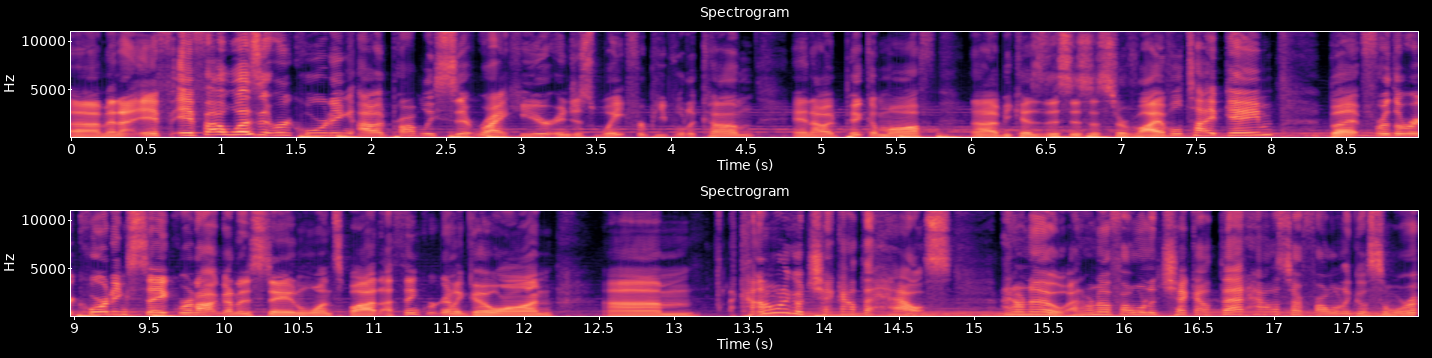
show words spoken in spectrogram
Um, and I, if, if I wasn't recording, I would probably sit right here and just wait for people to come, and I would pick them off uh, because this is a survival type game. But for the recording's sake, we're not going to stay in one spot. I think we're going to go on. Um, I kind of want to go check out the house. I don't know. I don't know if I want to check out that house or if I want to go somewhere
